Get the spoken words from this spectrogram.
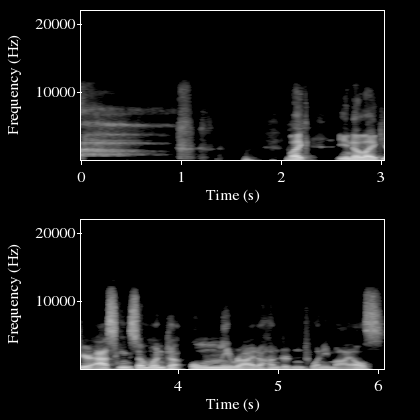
Ah like you know like you're asking someone to only ride 120 miles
